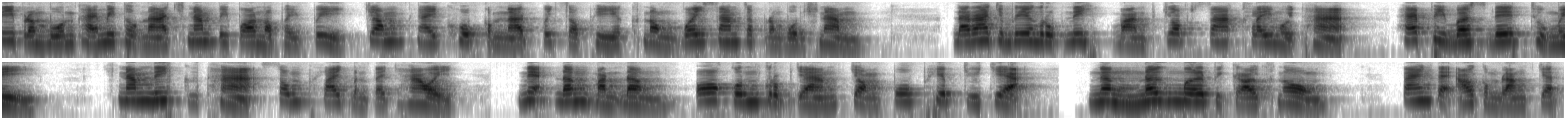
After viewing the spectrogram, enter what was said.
ទី9ខែមិថុនាឆ្នាំ2022ចំថ្ងៃខួបកំណើតពេជ្រសុភាក្នុងវ័យ39ឆ្នាំតារាចម្រៀងរូបនេះបានភ្ជាប់សារខ្លីមួយថា Happy birthday to me ឆ្នាំនេះគឺថាសុំប្លែកបន្តិចហើយ អ្នកដឹងបានដឹងអរគុណគ្រប់យ៉ាងចំពោះភាពជឿជាក់និងនៅមើលពីក្រោយខ្នងតែងតែឲ្យកម្លាំងចិត្ត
